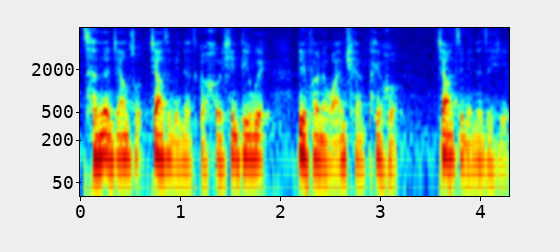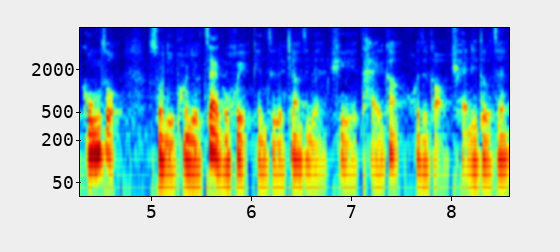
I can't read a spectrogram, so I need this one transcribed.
承认江泽江泽民的这个核心定位，另一方面完全配合江泽民的这些工作，说李鹏就再不会跟这个江泽民去抬杠或者搞权力斗争。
